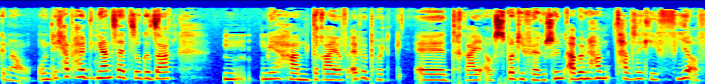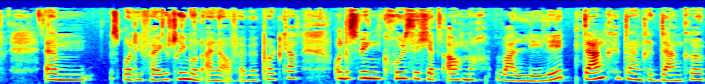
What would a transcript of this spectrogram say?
genau. Und ich habe halt die ganze Zeit so gesagt, wir haben drei auf Apple Pod äh, drei auf Spotify geschrieben, aber wir haben tatsächlich vier auf ähm, Spotify geschrieben und eine auf Apple Podcast. Und deswegen grüße ich jetzt auch noch Valele. Danke, danke, danke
